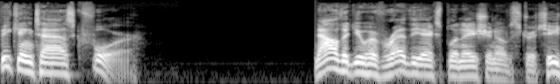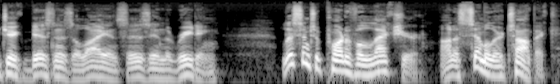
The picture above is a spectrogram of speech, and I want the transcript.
Speaking Task 4 Now that you have read the explanation of strategic business alliances in the reading, listen to part of a lecture on a similar topic.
